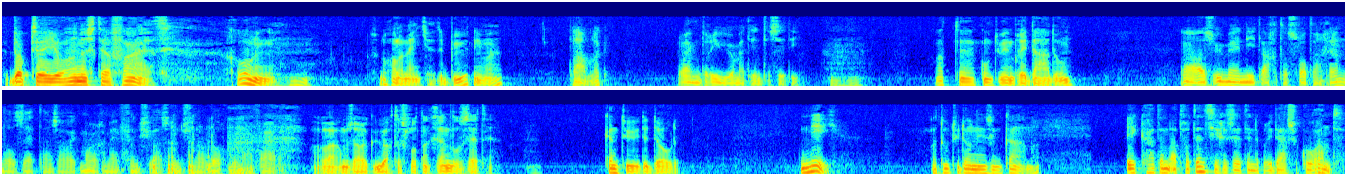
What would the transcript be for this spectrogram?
Dokter Johannes Tervaart, Groningen. Hm. Dat is nogal een eindje uit de buurt, nietwaar? Tamelijk. Ruim drie uur met Intercity. Uh Wat uh, komt u in Breda doen? Als u mij niet achter slot en grendel zet... dan zou ik morgen mijn functie als functionoloog kunnen aanvaarden. Maar waarom zou ik u achter slot en grendel zetten? Kent u de dode? Nee. Wat doet u dan in zijn kamer? Ik had een advertentie gezet in de Bredase Courant.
